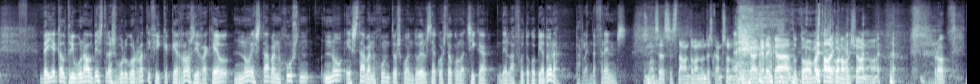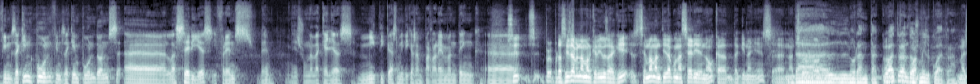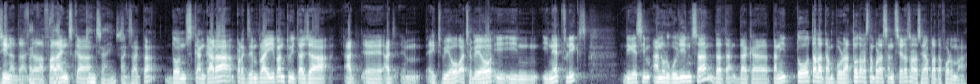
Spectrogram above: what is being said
deia que el Tribunal de Estrasburgo ratifica que Ross y Raquel no estaban, just, no estaban juntos cuando él se acostó con la chica de la fotocopiadora. Parlem de Friends. Home, s'estaven tomant un descanso, no? Crec que, crec que tothom està d'acord amb això, no? Però fins a quin punt, fins a quin punt, doncs, eh, les sèries, i Friends, bé, és una d'aquelles mítiques, mítiques, en parlarem, entenc. Eh... Sí, sí, precisament amb el que dius aquí, sembla mentida que una sèrie, no?, que de quin any és, eh, Nacho? Del 94 al 2004. Imagina't, de, fa, de, de fa, fa d'anys que... 15 anys. Exacte. Doncs que encara, per exemple, ahir van tuitejar HBO, HBO i, i, i Netflix diguéssim, enorgullint-se de, de que tenir tota la temporada, totes les temporades senceres a la seva plataforma.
